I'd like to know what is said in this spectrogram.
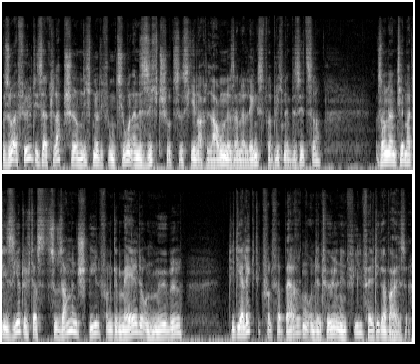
So erfüllt dieser Klappschirm nicht nur die Funktion eines Sichtschutzes je nach Laune seiner längst verblichenen Besitzer, sondern thematisiert durch das Zusammenspiel von Gemälde und Möbel die Dialektik von Verbergen und Enthüllen in vielfältiger Weise.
